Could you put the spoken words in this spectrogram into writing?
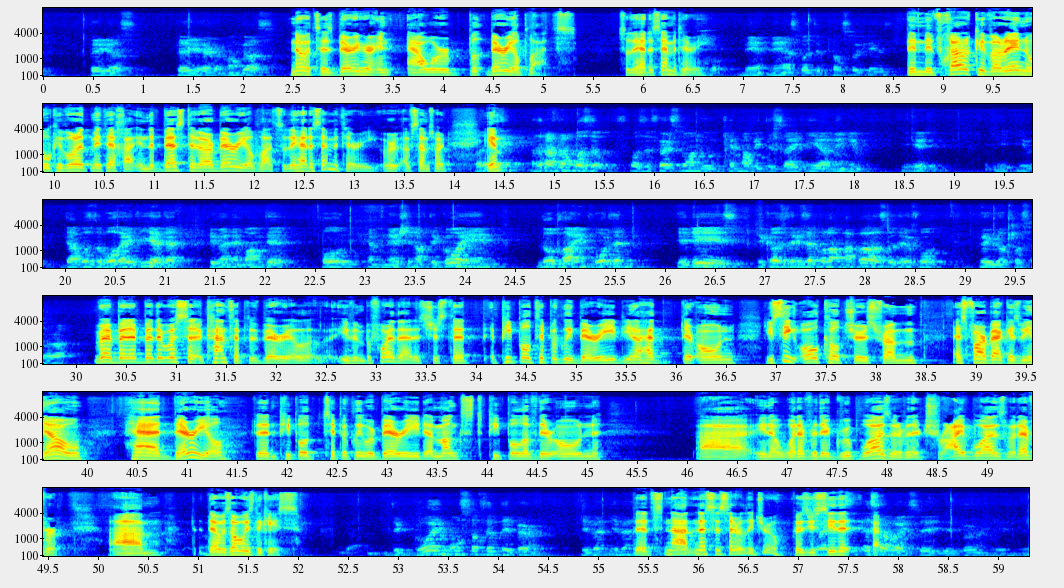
bury us, bury her among us. No, it says bury her in our b- burial plots. So they had a cemetery. May, may I ask what the pasuk is? In the best of our burial plots. So they had a cemetery or of some sort. Well, I thought Abraham was the, was the first one who came up with this idea. I mean, you, you, you, that was the whole idea that he went among the whole nation of the Goyim. Look how important it is because there is an Olam Haba, so therefore, burial for Sarah. Right, but but there was a concept of burial even before that. It's just that people typically buried, you know, had their own. You see, all cultures from as far back as we know had burial. That people typically were buried amongst people of their own, uh, you know, whatever their group was, whatever their tribe was, whatever. Um, that was always the case. The goy, most of them they burn. Even, even That's not necessarily true because you see that.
